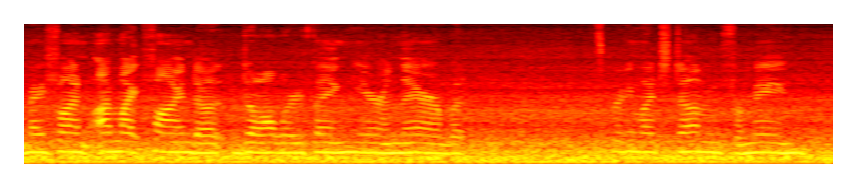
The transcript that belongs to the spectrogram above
may find I might find a dollar thing here and there but pretty much done for me.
